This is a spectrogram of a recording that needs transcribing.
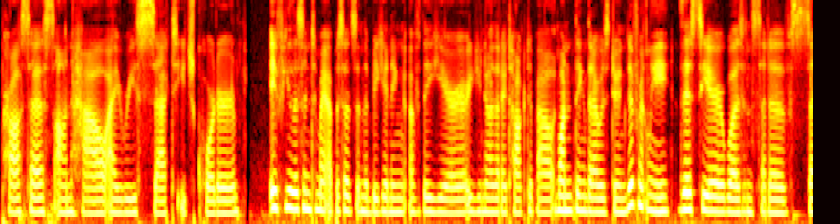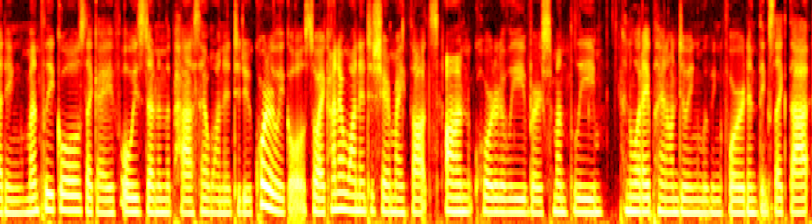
process on how I reset each quarter if you listen to my episodes in the beginning of the year, you know that I talked about one thing that I was doing differently this year was instead of setting monthly goals like I've always done in the past, I wanted to do quarterly goals. So I kind of wanted to share my thoughts on quarterly versus monthly and what I plan on doing moving forward and things like that.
